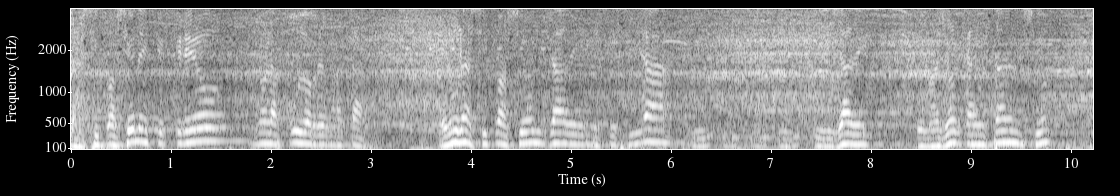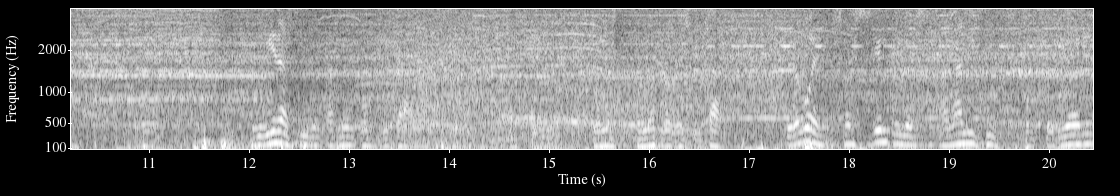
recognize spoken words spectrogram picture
las situaciones que creo no las pudo rematar. En una situación ya de necesidad y, ya de, mayor cansancio, eh, hubiera sido también complicado eh, con, otro resultado. Pero bueno, son siempre los análisis posteriores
